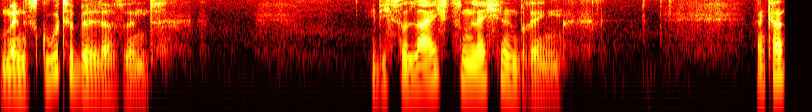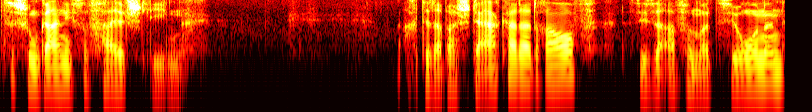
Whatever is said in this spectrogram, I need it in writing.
Und wenn es gute Bilder sind, die dich so leicht zum Lächeln bringen, dann kannst du schon gar nicht so falsch liegen. Achtet aber stärker darauf, dass diese Affirmationen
